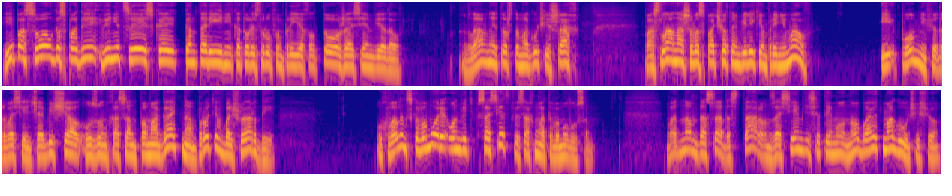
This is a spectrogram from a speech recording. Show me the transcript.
И посол господы Венецейской Конторини, который с Руфом приехал, тоже о сем ведал. Главное то, что могучий шах посла нашего с почетом великим принимал, и, помни, Федор Васильевич обещал Узун Хасан помогать нам против Большой Орды. У Хвалынского моря он ведь в соседстве с Ахматовым Улусом. В одном досада стар он, за семьдесят ему, но бают могуч еще.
